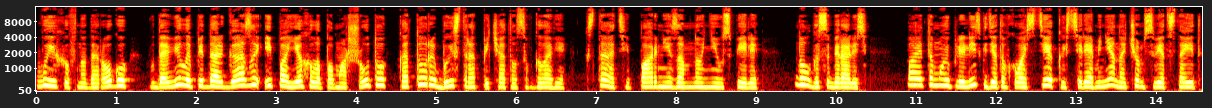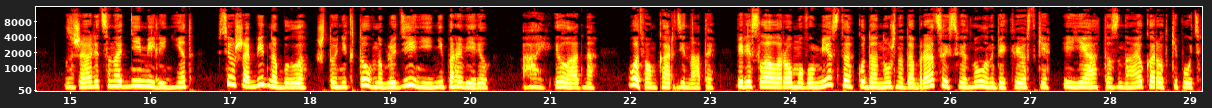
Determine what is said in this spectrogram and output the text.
Выехав на дорогу, вдавила педаль газа и поехала по маршруту, который быстро отпечатался в голове. Кстати, парни за мной не успели. Долго собирались. Поэтому и плелись где-то в хвосте, костеря меня, на чем свет стоит. Сжалиться над ними или нет. Все ж обидно было, что никто в наблюдении не проверил. Ай, и ладно. Вот вам координаты. Переслала Ромову место, куда нужно добраться, и свернула на перекрестке. И я-то знаю короткий путь.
